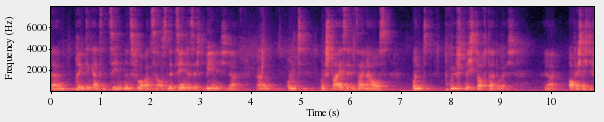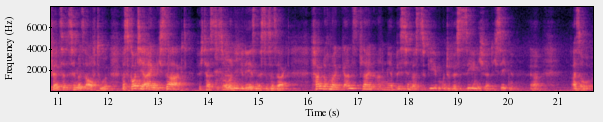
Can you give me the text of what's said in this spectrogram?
ähm, bringt den ganzen Zehnten ins Vorratshaus. Und der Zehnte ist echt wenig. Ja? Ähm, und, und Speise in sein Haus. Und prüft mich doch dadurch. Ja? Ob ich nicht die Fenster des Himmels auftue. Was Gott hier eigentlich sagt, vielleicht hast du es so noch nie gelesen, ist, dass er sagt, fang doch mal ganz klein an, mir ein bisschen was zu geben und du wirst sehen, ich werde dich segnen. Ja? Also,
